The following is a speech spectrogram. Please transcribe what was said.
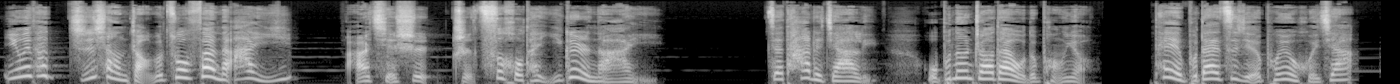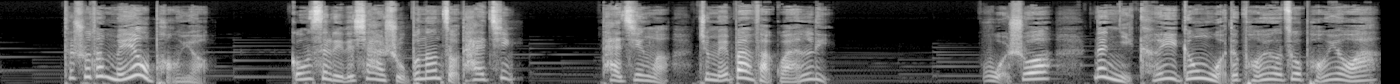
因为他只想找个做饭的阿姨，而且是只伺候他一个人的阿姨。在他的家里，我不能招待我的朋友，他也不带自己的朋友回家。他说他没有朋友，公司里的下属不能走太近，太近了就没办法管理。我说，那你可以跟我的朋友做朋友啊。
